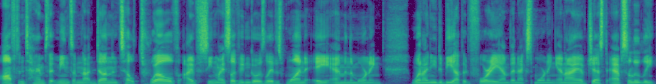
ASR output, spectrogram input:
Oftentimes that means I'm not done until until 12. I've seen myself even go as late as 1 a.m. in the morning when I need to be up at 4 a.m. the next morning. And I have just absolutely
